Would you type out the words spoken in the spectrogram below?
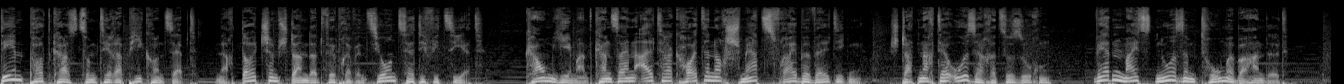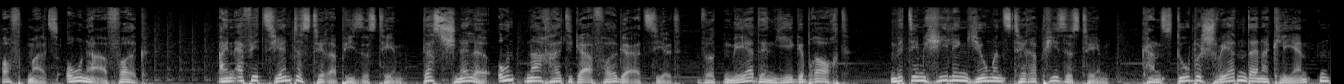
dem Podcast zum Therapiekonzept, nach deutschem Standard für Prävention zertifiziert. Kaum jemand kann seinen Alltag heute noch schmerzfrei bewältigen. Statt nach der Ursache zu suchen, werden meist nur Symptome behandelt, oftmals ohne Erfolg. Ein effizientes Therapiesystem, das schnelle und nachhaltige Erfolge erzielt, wird mehr denn je gebraucht. Mit dem Healing Humans Therapiesystem kannst du Beschwerden deiner Klienten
